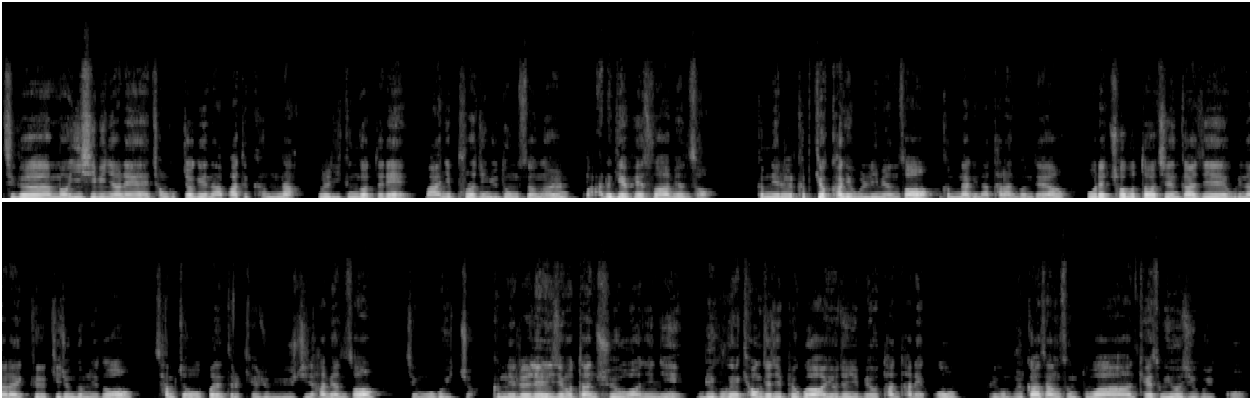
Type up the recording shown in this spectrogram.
지금 뭐 22년에 전국적인 아파트 급락을 이끈 것들이 많이 풀어진 유동성을 빠르게 회수하면서 금리를 급격하게 올리면서 급락이 나타난 건데요. 올해 초부터 지금까지 우리나라의 그 기준금리도 3.5%를 계속 유지하면서 지금 오고 있죠. 금리를 내리지 못한 주요 원인이 미국의 경제 지표가 여전히 매우 탄탄했고 그리고 물가 상승 또한 계속 이어지고 있고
